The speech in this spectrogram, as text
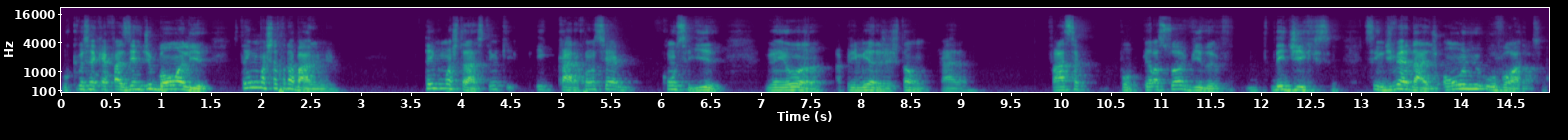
o que você quer fazer de bom ali. Você tem que mostrar trabalho, amigo. Tem que mostrar, tem que. E, cara, quando você conseguir, ganhou a primeira gestão, cara, faça pô, pela sua vida, dedique-se. Sim, de verdade, honre o voto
